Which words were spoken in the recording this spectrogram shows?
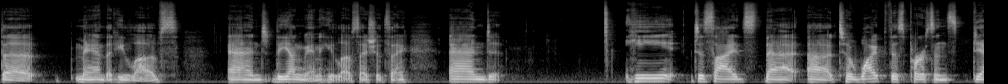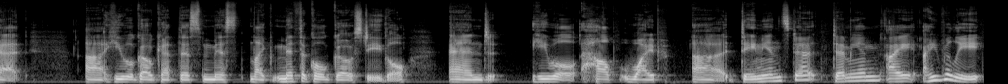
the man that he loves and the young man he loves i should say. And he decides that uh, to wipe this person's debt uh, he will go get this myth, like mythical ghost eagle, and he will help wipe uh, Damien's debt. Damien, I I really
